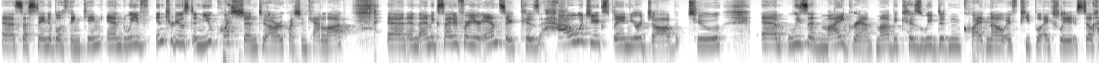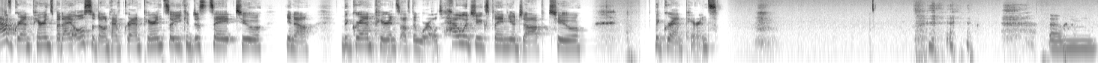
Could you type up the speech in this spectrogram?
uh, sustainable thinking. And we've introduced a new question to our question catalog, and, and I'm excited for your answer because how would you explain your job to? Um, we said my grandma because we didn't quite know if people actually still have grandparents, but I also don't have grandparents, so you can just say to you know, the grandparents of the world. How would you explain your job to the grandparents? um,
